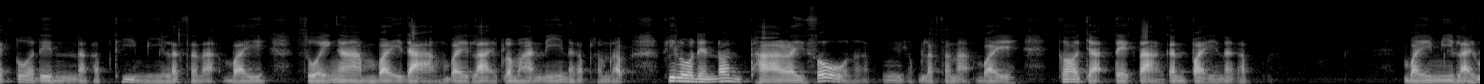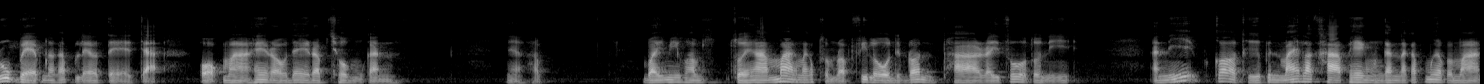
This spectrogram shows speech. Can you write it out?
ก ๆ ตัวเด่นนะครับที่มีลักษณะใบสวยงามใบด่างใบลายประมาณนี้นะครับสำหรับฟิโลเดนรอนพาไลโซนะครับลักษณะใบก็จะแตกต่างกันไปนะครับ ใบมีหลายรูปแบบนะครับ แล้วแต่จะออกมาให้เราได้รับชมกันเนี่ยครับ ใบมีความสวยงามมากนะครับสำหรับฟิโลเดนรอนพาไรโซตัวนี้ อันนี้ก็ถือเป็นไม้ราคาแพงเหมือนกันนะครับ เมื่อประมาณ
